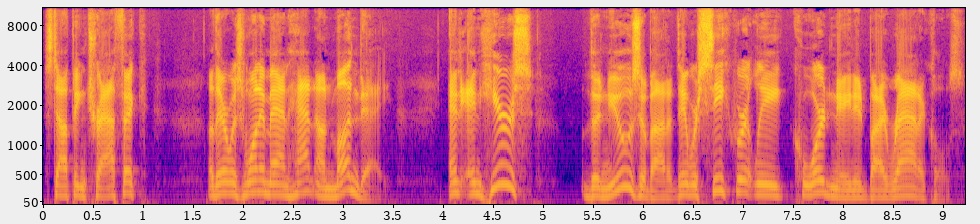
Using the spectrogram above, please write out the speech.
stopping traffic? Uh, there was one in Manhattan on Monday. And, and here's the news about it they were secretly coordinated by radicals.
